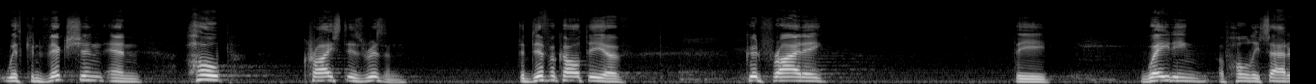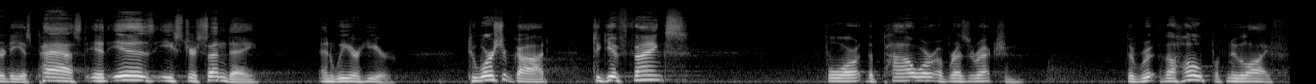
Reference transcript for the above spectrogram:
with conviction and hope, Christ is risen. The difficulty of Good Friday, the waiting of Holy Saturday is past. It is Easter Sunday, and we are here to worship God, to give thanks for the power of resurrection, the, the hope of new life.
